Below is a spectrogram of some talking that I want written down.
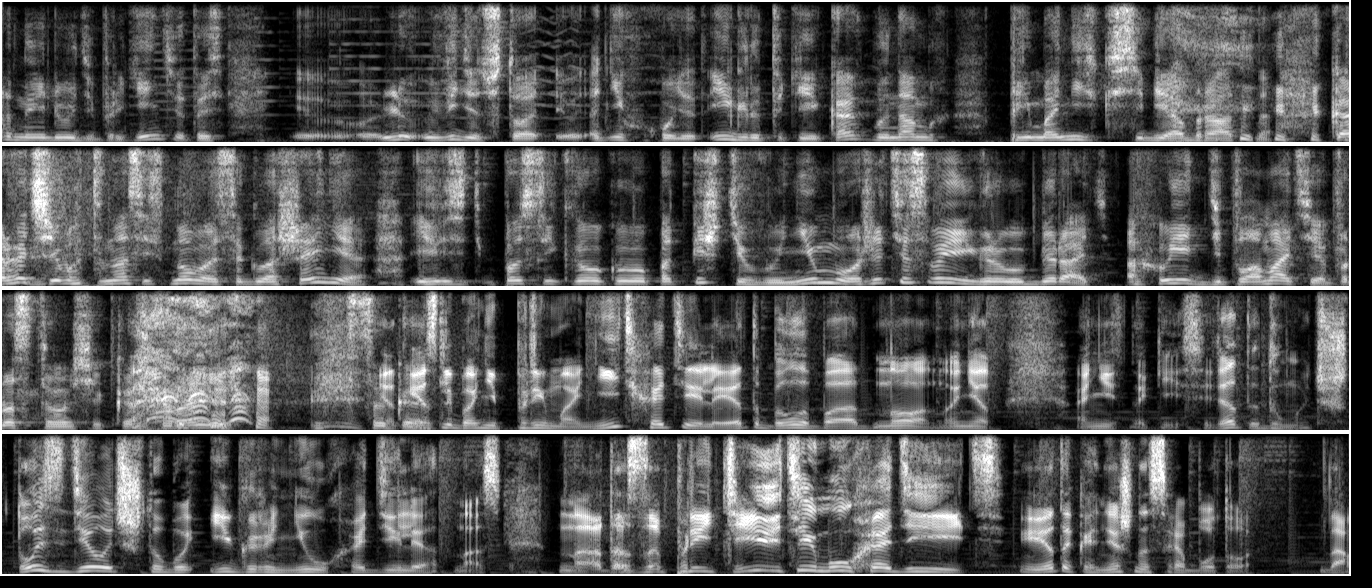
коварные люди, прикиньте, то есть э, видят, что от них уходят игры такие, как бы нам их приманить к себе обратно. Короче, вот у нас есть новое соглашение, и после того, как вы подпишете, вы не можете свои игры убирать. Охуеть, дипломатия, просто вообще короли. Нет, если бы они приманить хотели, это было бы одно, но нет. Они такие сидят и думают, что сделать, чтобы игры не уходили от нас? Надо запретить им уходить! И это, конечно, сработало. Да.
